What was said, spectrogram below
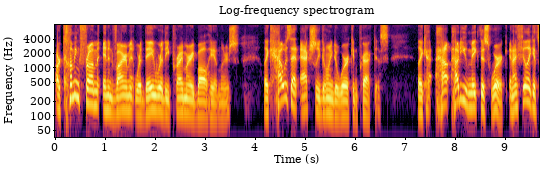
are coming from an environment where they were the primary ball handlers, like how is that actually going to work in practice? Like how how do you make this work? And I feel like it's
